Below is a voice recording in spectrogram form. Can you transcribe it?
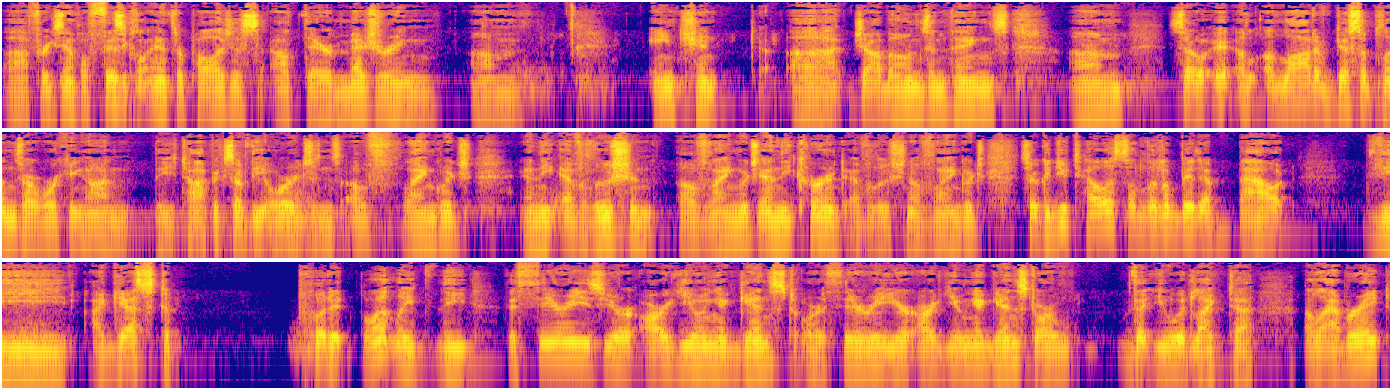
uh, for example, physical anthropologists out there measuring um, ancient uh, jawbones and things. Um, so it, a, a, lot of disciplines are working on the topics of the origins of language and the evolution of language and the current evolution of language. So could you tell us a little bit about the, I guess, to put it bluntly, the, the theories you're arguing against or theory you're arguing against or that you would like to elaborate?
